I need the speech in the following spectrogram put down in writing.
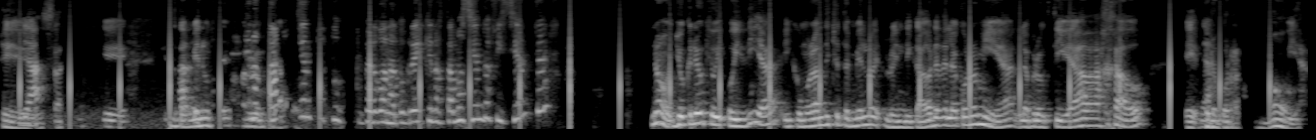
Eh, también perdona, ¿tú crees que no estamos siendo eficientes? No, yo creo que hoy, hoy día, y como lo han dicho también los, indicadores de la economía, la productividad ha bajado, eh, pero por razón obvia.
